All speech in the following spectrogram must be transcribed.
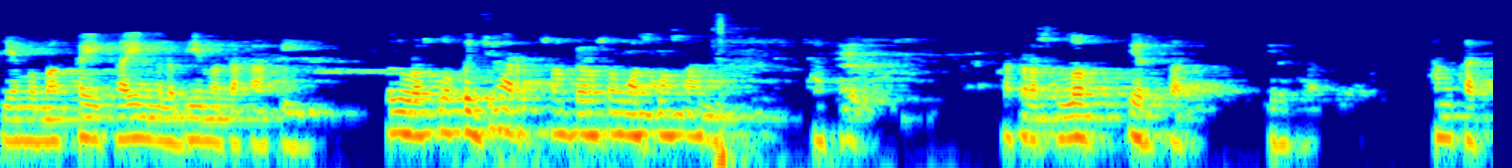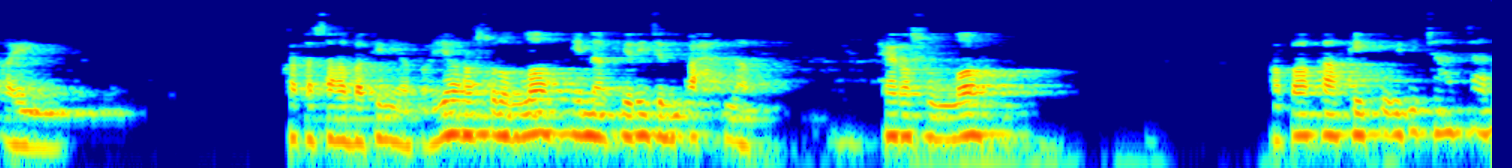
yang memakai kain melebihi mata kaki. Lalu Rasulullah kejar sampai Rasulullah ngos-ngosan. Capek. Kata Rasulullah, irfat, irfat. Angkat kain. Kata sahabat ini apa? Ya Rasulullah, inna firijin ahnaf. Hai Rasulullah, apa kakiku ini cacat?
